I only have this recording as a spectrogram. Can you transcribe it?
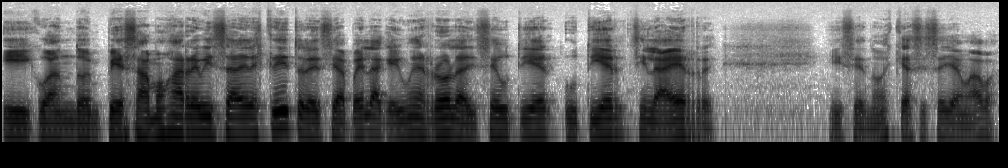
Y cuando empezamos a revisar el escrito, le decía a Perla que hay un error, la dice Utier, Utier sin la R. Y dice, no, es que así se llamaba.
